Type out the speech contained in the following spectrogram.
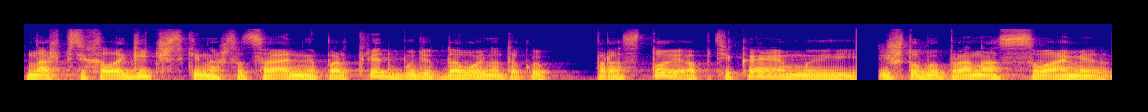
наш психологический, наш социальный портрет будет довольно такой простой, обтекаемый. И чтобы про нас с вами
